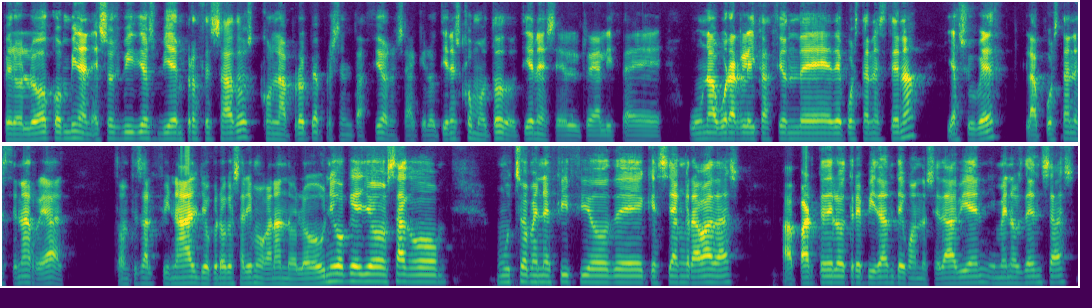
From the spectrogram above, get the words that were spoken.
pero luego combinan esos vídeos bien procesados con la propia presentación, o sea, que lo tienes como todo, tienes el realiza, eh, una buena realización de puesta en escena y a su vez la puesta en escena real. Entonces, al final, yo creo que salimos ganando. Lo único que yo saco mucho beneficio de que sean grabadas, aparte de lo trepidante cuando se da bien y menos densas,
